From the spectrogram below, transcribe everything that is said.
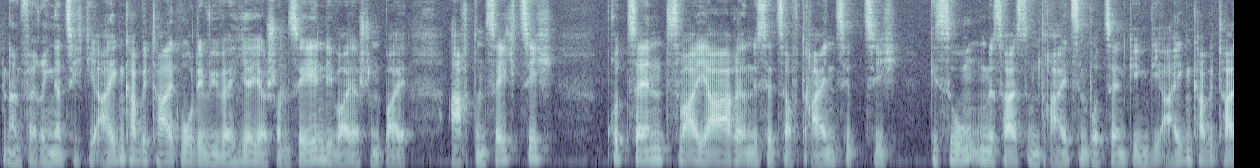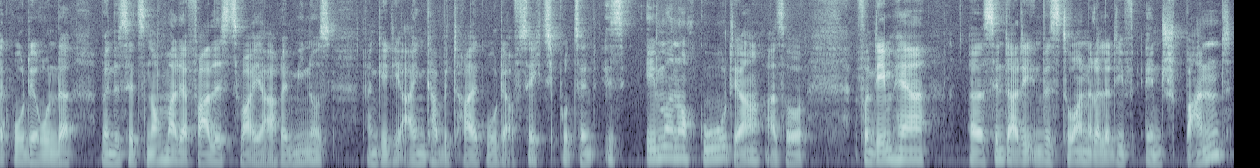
dann verringert sich die Eigenkapitalquote, wie wir hier ja schon sehen. Die war ja schon bei 68 Prozent zwei Jahre und ist jetzt auf 73 gesunken. Das heißt, um 13 Prozent ging die Eigenkapitalquote runter. Wenn das jetzt nochmal der Fall ist, zwei Jahre minus, dann geht die Eigenkapitalquote auf 60 Prozent. Ist immer noch gut. Ja? Also von dem her äh, sind da die Investoren relativ entspannt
